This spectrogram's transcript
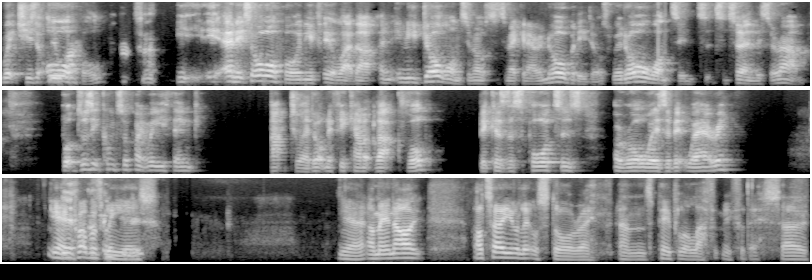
which is awful. That's Y- y- and it's awful and you feel like that and, and you don't want him obviously to make an error nobody does we'd all want him to, to turn this around but does it come to a point where you think actually i don't know if he can at that club because the supporters are always a bit wary Yeah, Yeah, it probably is. is. Yeah, I mean, I I'll tell you a little story, and people will laugh at me for this. So,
